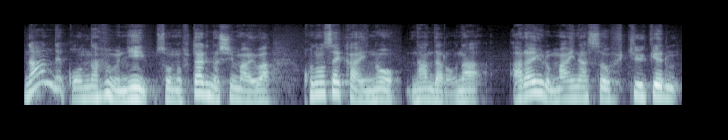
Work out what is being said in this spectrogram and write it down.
なんでこんなふうにその2人の姉妹はこの世界のなんだろうなあらゆるマイナスを引き受ける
